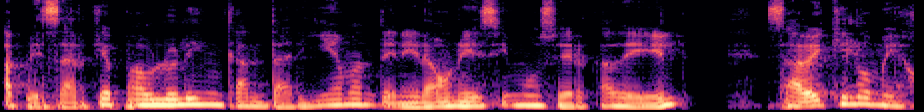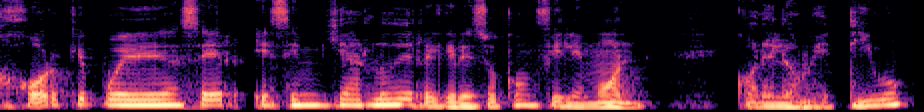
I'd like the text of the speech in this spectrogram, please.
A pesar que a Pablo le encantaría mantener a Onésimo cerca de él, sabe que lo mejor que puede hacer es enviarlo de regreso con Filemón, con el objetivo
